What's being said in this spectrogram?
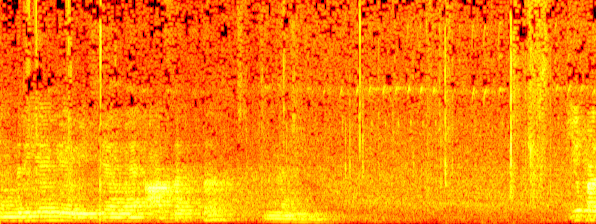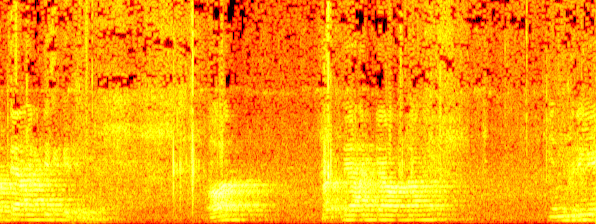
इंद्रिय के विषय में आसक्त नहीं। ये प्रत्याहार की स्थिति है। और प्रत्याहार क्या होता है? इंद्रिय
